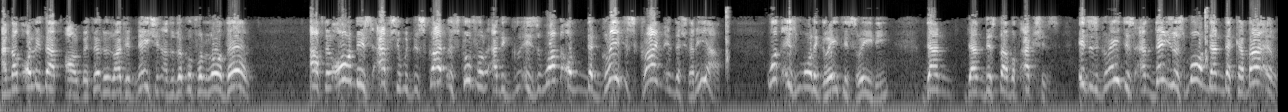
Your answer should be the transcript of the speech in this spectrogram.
And not only that, arbitrate the United Nations under the kufr law there. After all this action we describe as kufr and it is one of the greatest crime in the Sharia. What is more the greatest really than, than this type of actions? It is greatest and dangerous more than the kaba'ir.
